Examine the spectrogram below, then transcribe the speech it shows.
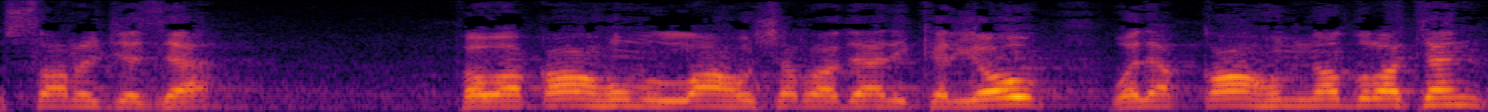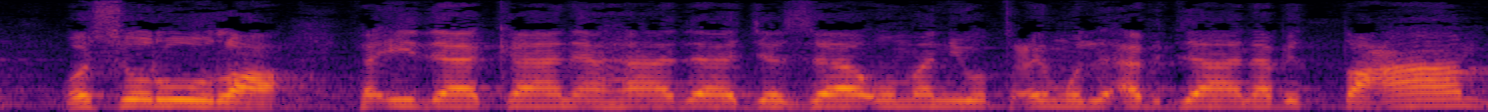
صار الجزاء؟ فوقاهم الله شر ذلك اليوم ولقاهم نظرة وسرورا. فإذا كان هذا جزاء من يطعم الأبدان بالطعام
